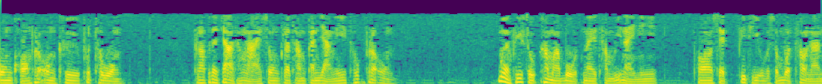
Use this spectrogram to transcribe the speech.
วงของพระองค์คือพุทธวงศ์พระพุทธเจ้าทั้งหลายทรงกระทำกันอย่างนี้ทุกพระองค์ เมื่อพิสุเข้ามาบูชในธรรมวินัยนี้ พอเสร็จพิธีอุปสมบทเท่านั้น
